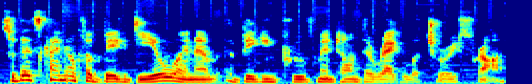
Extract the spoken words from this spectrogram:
So that's kind of a big deal and a, a big improvement on the regulatory front.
